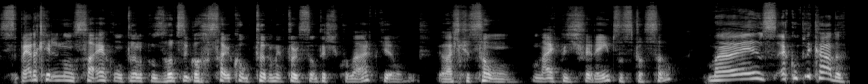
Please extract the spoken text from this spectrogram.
Espero que ele não saia contando pros outros igual saia contando minha torção testicular, porque eu, eu acho que são naipes diferentes a situação. Mas é complicado.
